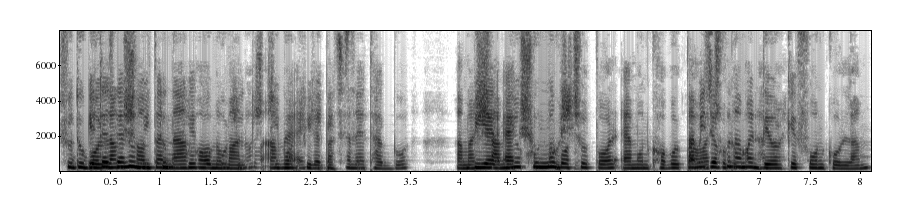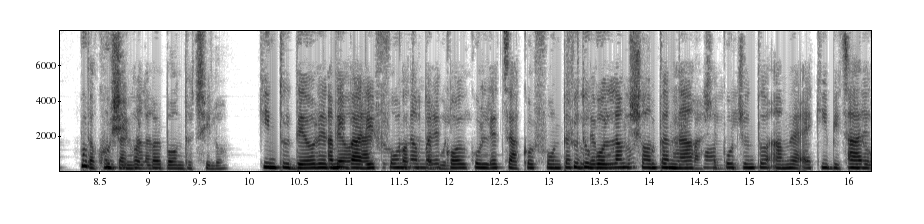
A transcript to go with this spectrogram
শুধু বললাম সন্তান না হওয়া কোনো মানুষ আমরা ফিরে। বিছানায় থাকব আমার খুব শূন্য। বছর পর এমন খবর আমি যখন আমার দেওরকে ফোন করলাম তখন তার নাম্বার বন্ধ ছিল। কিন্তু দেওরের আমি বাড়ির ফোন নাম্বারে কল করলে চাকর ফোনটা শুধু বললাম সন্তান না হওয়া পর্যন্ত আমরা একই ওর থাকব।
